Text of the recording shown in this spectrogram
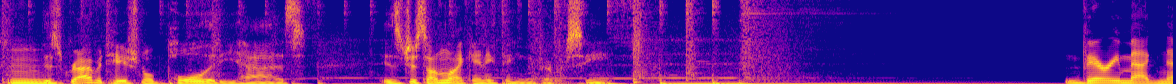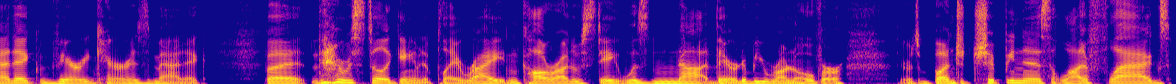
Mm. This gravitational pull that he has is just unlike anything we've ever seen. Very magnetic, very charismatic. But there was still a game to play, right? And Colorado State was not there to be run over. There was a bunch of chippiness, a lot of flags.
